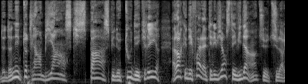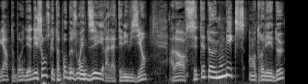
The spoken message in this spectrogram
de donner toute l'ambiance qui se passe, puis de tout décrire, alors que des fois à la télévision, c'est évident, hein, tu, le regardes, pas, il y a des choses que tu n'as pas besoin de dire à la télévision. Alors c'était un mix entre les deux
